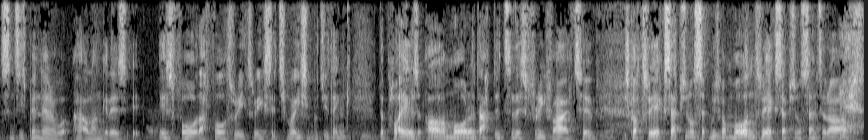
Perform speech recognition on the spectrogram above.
since he's been there, or how long it is, it is for that four three three situation. But do you think the players are more adapted to this three five two? He's got three exceptional. He's got more than three exceptional centre halves.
